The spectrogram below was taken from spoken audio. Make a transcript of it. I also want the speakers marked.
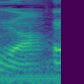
Speaker 1: more.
